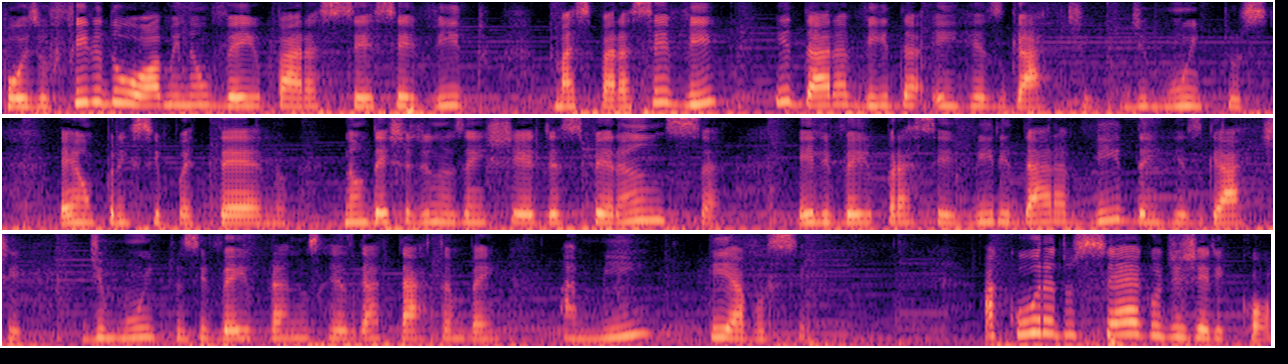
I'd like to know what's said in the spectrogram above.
Pois o filho do homem não veio para ser servido, mas para servir e dar a vida em resgate de muitos. É um princípio eterno, não deixa de nos encher de esperança. Ele veio para servir e dar a vida em resgate de muitos e veio para nos resgatar também, a mim e a você. A cura do cego de Jericó.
